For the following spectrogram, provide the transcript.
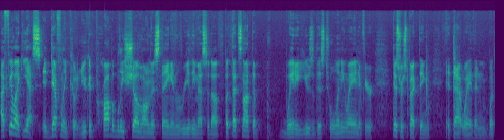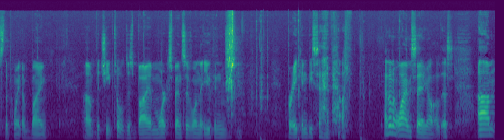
I feel like, yes, it definitely could. You could probably shove on this thing and really mess it up. But that's not the way to use this tool anyway, and if you're disrespecting it that way, then what's the point of buying um, the cheap tool? Just buy a more expensive one that you can break and be sad about. I don't know why I'm saying all of this. Um,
